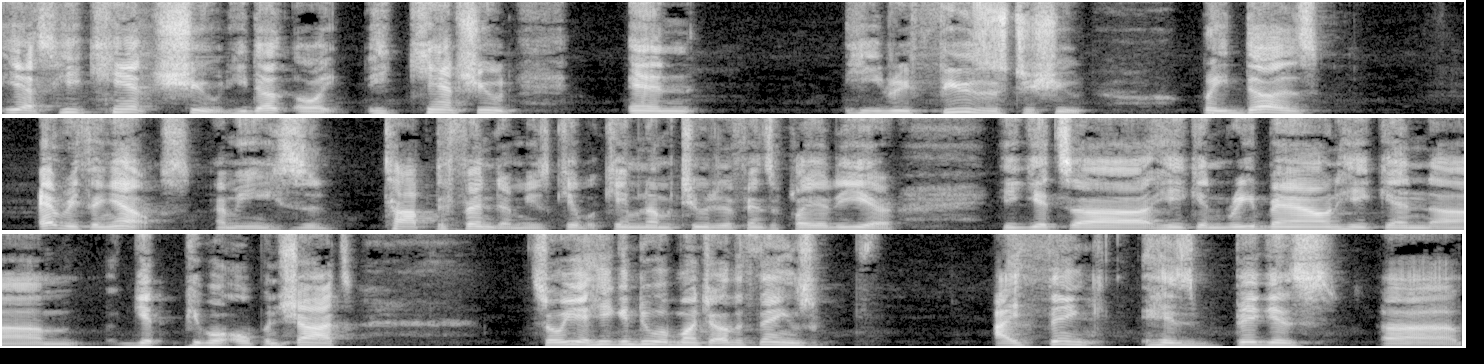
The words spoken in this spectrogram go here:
yes, he can't shoot. He does. Wait, he can't shoot, and he refuses to shoot, but he does everything else. I mean, he's a top defender. I mean, came came number two defensive player of the year. He gets uh he can rebound. He can um, get people open shots. So yeah, he can do a bunch of other things. I think his biggest, uh,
